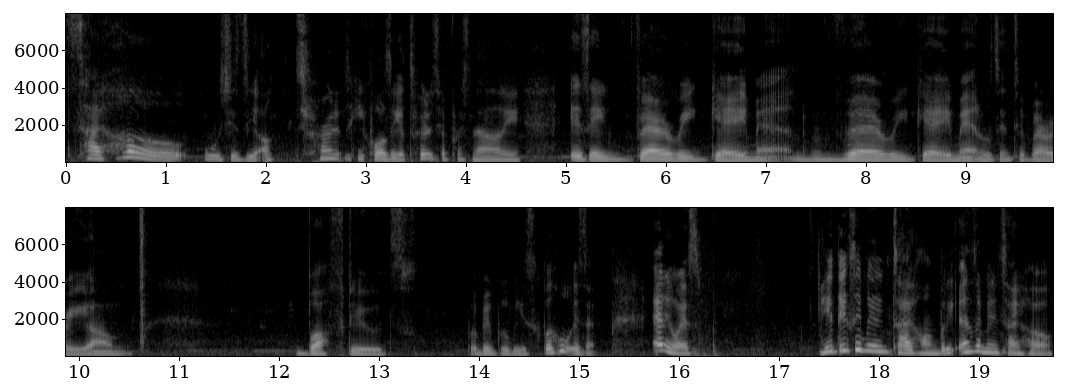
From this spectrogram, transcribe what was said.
Tai Ho, which is the alternative, he calls the alternative personality, is a very gay man, very gay man who's into very um buff dudes with big boobies. But who isn't? Anyways, he thinks he's meeting Tai Hong, but he ends up meeting Tai Ho,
